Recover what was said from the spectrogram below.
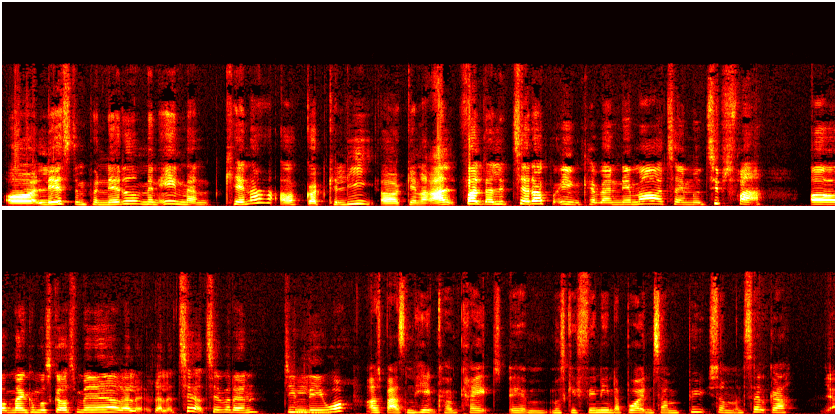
og læse dem på nettet, men en man kender og godt kan lide, og generelt folk, der er lidt tættere på en, kan være nemmere at tage imod tips fra, og man kan måske også mere relatere til, hvordan de mm. lever. Også bare sådan helt konkret, øh, måske finde en, der bor i den samme by, som man selv gør. Ja.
